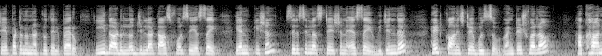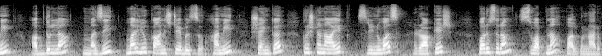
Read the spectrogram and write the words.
చేపట్టనున్నట్లు తెలిపారు. ఈ దాడుల్లో జిల్లా task force SI N Kishan Sircilla station SI Vijender head constables Venkateswararao Haqani Abdullah Majeed మరియు కానిస్టేబుల్స్ హమీద్ శంకర్ కృష్ణనాయక్ శ్రీనివాస్ రాకేష్ పరశురాం స్వప్న పాల్గొన్నారు.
